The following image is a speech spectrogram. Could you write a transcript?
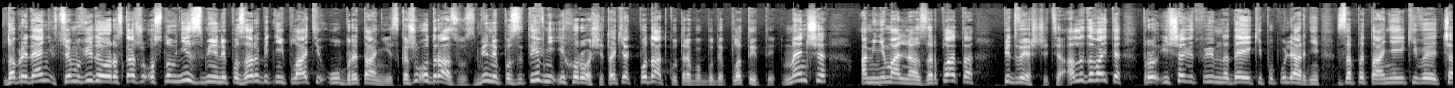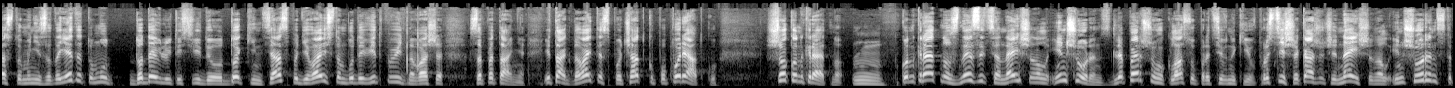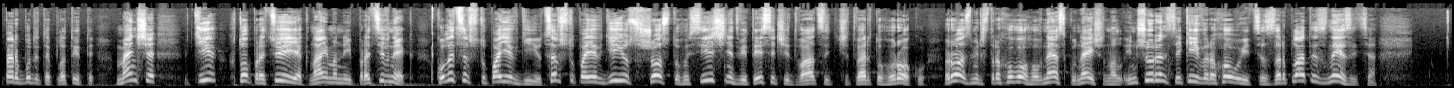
Добрий день. В цьому відео розкажу основні зміни по заробітній платі у Британії. Скажу одразу: зміни позитивні і хороші, так як податку треба буде платити менше, а мінімальна зарплата підвищиться. Але давайте про і ще відповім на деякі популярні запитання, які ви часто мені задаєте. Тому додивлюйтесь відео до кінця. Сподіваюсь, там буде відповідь на ваше запитання. І так, давайте спочатку по порядку. Що конкретно? Конкретно знизиться National Insurance для першого класу працівників. Простіше кажучи, National Insurance тепер будете платити менше ті, хто працює як найманий працівник. Коли це вступає в дію? Це вступає в дію з 6 січня 2024 року. Розмір страхового внеску National Insurance, який вираховується з зарплати, знизиться.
